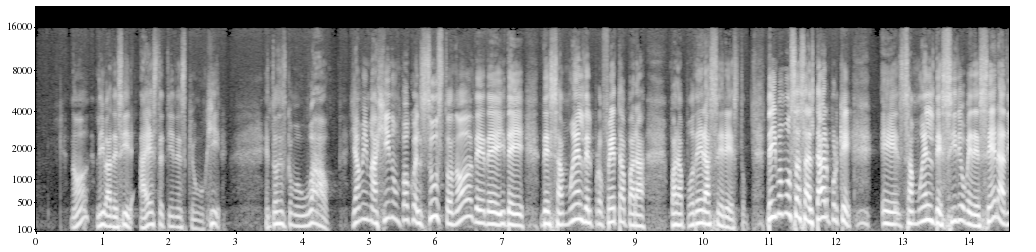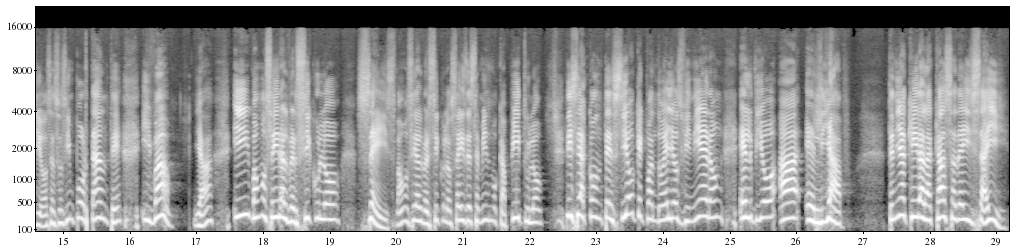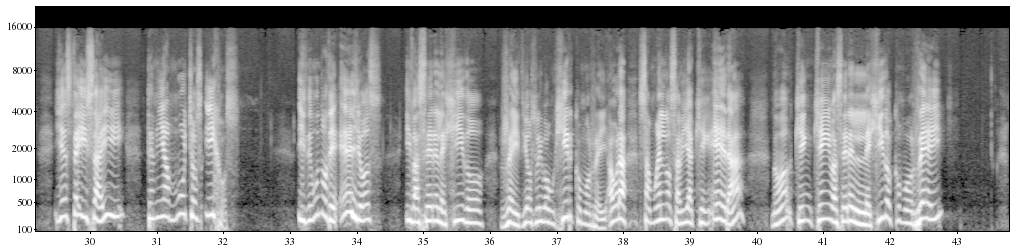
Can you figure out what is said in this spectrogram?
¿no? Le iba a decir, a este tienes que ungir. Entonces, como, wow, ya me imagino un poco el susto, ¿no? De, de, Samuel, del profeta, para, para, poder hacer esto. De ahí vamos a saltar porque eh, Samuel decide obedecer a Dios, eso es importante, y va. ¿Ya? Y vamos a ir al versículo 6. Vamos a ir al versículo 6 de ese mismo capítulo. Dice, aconteció que cuando ellos vinieron, él vio a Eliab. Tenía que ir a la casa de Isaí. Y este Isaí tenía muchos hijos. Y de uno de ellos iba a ser elegido rey. Dios lo iba a ungir como rey. Ahora Samuel no sabía quién era, ¿no? ¿Quién, quién iba a ser el elegido como rey?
